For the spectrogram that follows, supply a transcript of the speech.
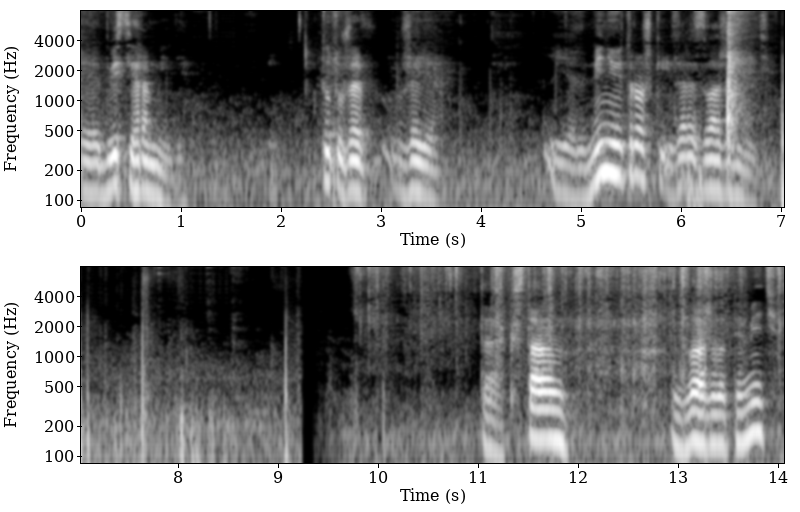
е, 200 грам міді. Тут вже, вже є і алюмінію трошки, і зараз зважимо мідь. Так, ставимо зважувати мідь.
